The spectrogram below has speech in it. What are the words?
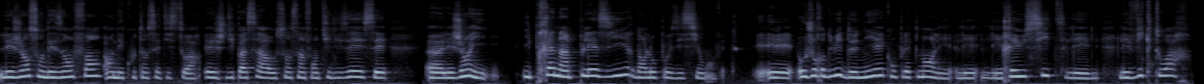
les gens sont des enfants en écoutant cette histoire. Et je dis pas ça au sens infantilisé, c'est euh, les gens ils, prennent un plaisir dans l'opposition en fait. Et, aujourd'hui de nier complètement les, les, réussites, les, les victoires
